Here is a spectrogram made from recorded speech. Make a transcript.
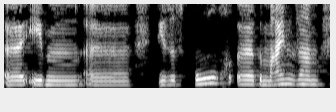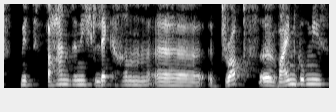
äh, eben äh, dieses Buch äh, gemeinsam mit wahnsinnig leckeren äh, Drops, äh, Weingummis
